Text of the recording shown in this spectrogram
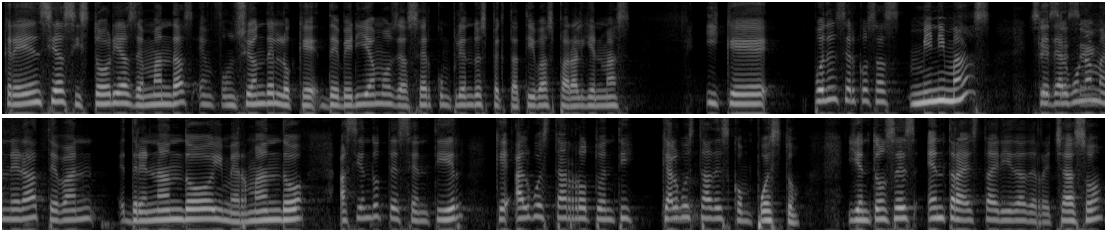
creencias, historias, demandas en función de lo que deberíamos de hacer cumpliendo expectativas para alguien más. Y que pueden ser cosas mínimas que de alguna manera te van drenando y mermando, haciéndote sentir que algo está roto en ti, que algo está descompuesto. Y entonces entra esta herida de rechazo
